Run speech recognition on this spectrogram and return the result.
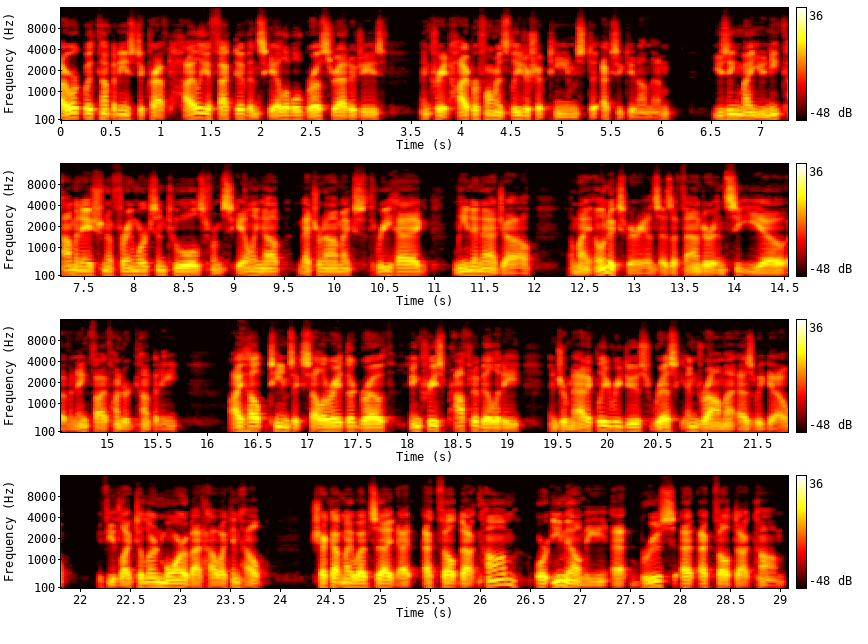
I work with companies to craft highly effective and scalable growth strategies and create high performance leadership teams to execute on them. Using my unique combination of frameworks and tools from scaling up, Metronomics, 3HAG, Lean and Agile, and my own experience as a founder and CEO of an Inc. 500 company, I help teams accelerate their growth, increase profitability, and dramatically reduce risk and drama as we go. If you'd like to learn more about how I can help, Check out my website at eckfeldt.com or email me at bruce at eckfeldt.com.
